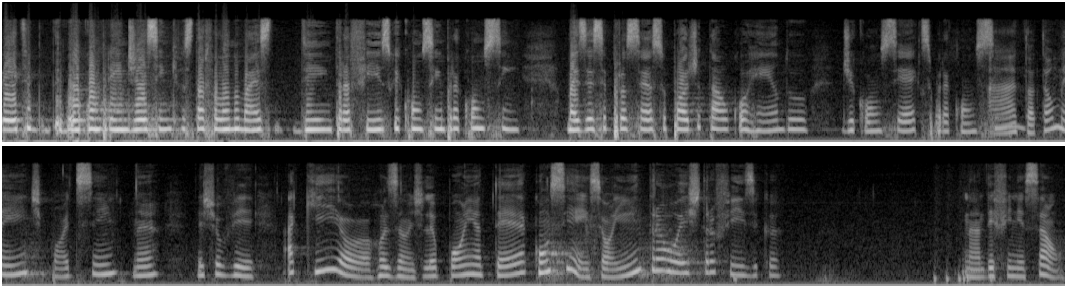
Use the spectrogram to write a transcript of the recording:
Eu compreendi assim que você está falando mais de intrafísico e consim para consim. Mas esse processo pode estar tá ocorrendo de consciex para consim? Ah, totalmente, pode sim, né? Deixa eu ver. Aqui, ó, Rosângela, eu ponho até consciência, ó, intra ou extrafísica. Na definição.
